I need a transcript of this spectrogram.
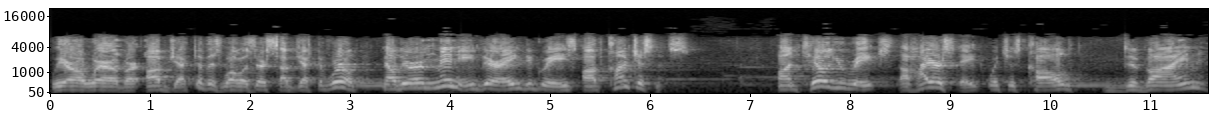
We are aware of our objective as well as our subjective world. Now, there are many varying degrees of consciousness until you reach the higher state, which is called divine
